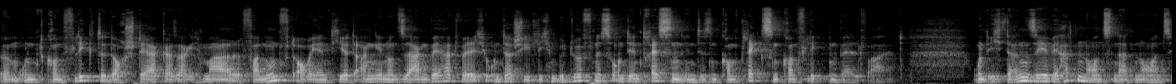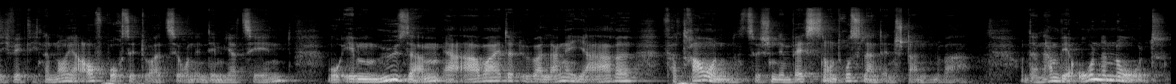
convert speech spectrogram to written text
und Konflikte doch stärker, sage ich mal, vernunftorientiert angehen und sagen, wer hat welche unterschiedlichen Bedürfnisse und Interessen in diesen komplexen Konflikten weltweit. Und ich dann sehe, wir hatten 1990 wirklich eine neue Aufbruchssituation in dem Jahrzehnt, wo eben mühsam erarbeitet über lange Jahre Vertrauen zwischen dem Westen und Russland entstanden war. Und dann haben wir ohne Not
